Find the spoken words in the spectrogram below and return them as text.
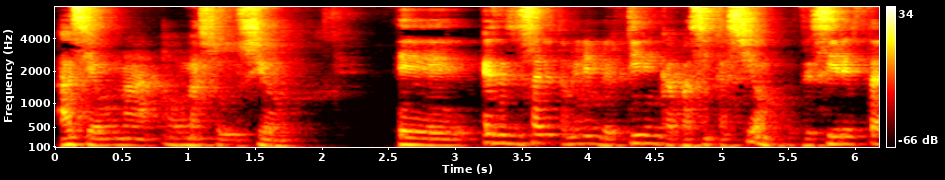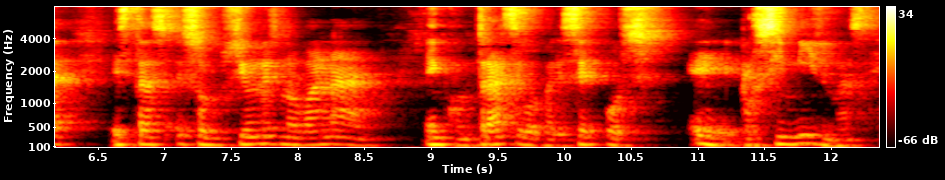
hacia una, una solución. Eh, es necesario también invertir en capacitación, es decir, esta, estas soluciones no van a encontrarse o aparecer por, eh, por sí mismas.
